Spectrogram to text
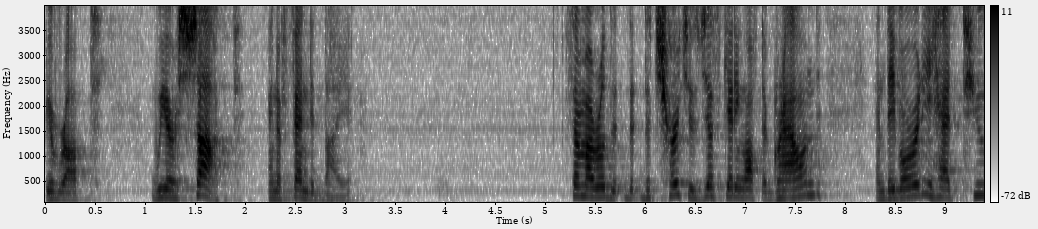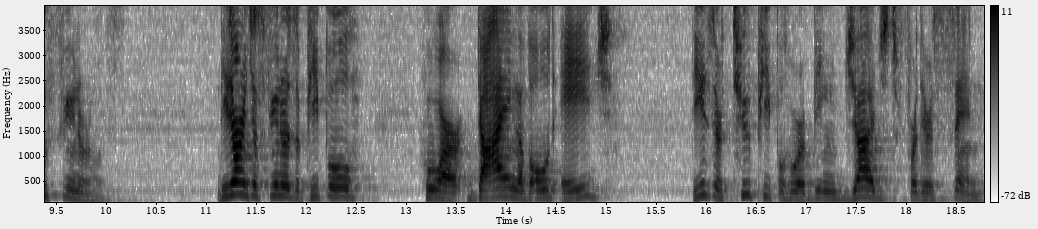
erupt, we are shocked and offended by it. Seven Mile Road, the, the church is just getting off the ground, and they've already had two funerals. These aren't just funerals of people who are dying of old age. These are two people who are being judged for their sin.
